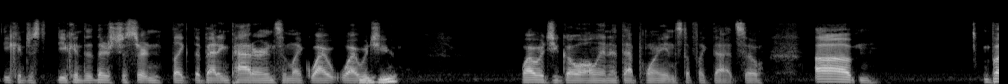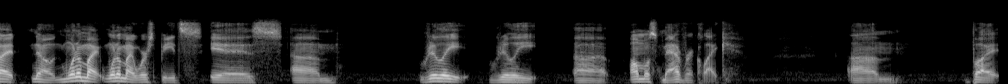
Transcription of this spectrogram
you can just you can there's just certain like the betting patterns and like why why would you why would you go all in at that point and stuff like that. So, um, but no, one of my one of my worst beats is um, really really uh, almost Maverick like. Um, but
